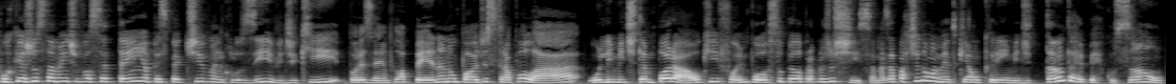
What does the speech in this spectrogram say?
Porque justamente você tem a perspectiva, inclusive, de que, por exemplo, a pena não pode extrapolar o limite temporal que foi imposto pela própria justiça. Mas a partir do momento que é um crime de tanta repercussão,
